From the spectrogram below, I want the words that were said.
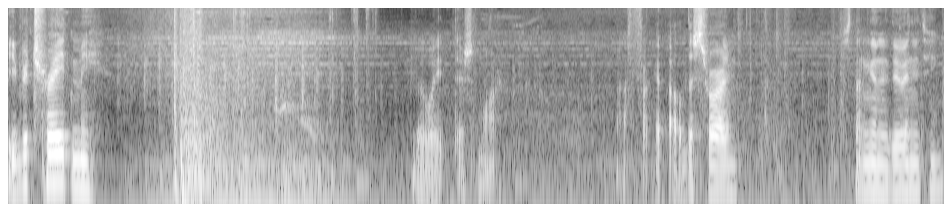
he betrayed me. But wait, there's more. Ah, fuck it, I'll destroy him. It's not gonna do anything.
